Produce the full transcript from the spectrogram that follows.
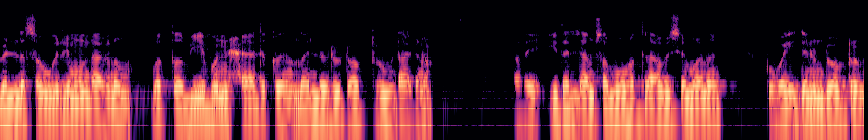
വെള്ള സൗകര്യം ഉണ്ടാകണം. വ തബീബുൻ ഹാദിഖ് നല്ലൊരു ഡോക്ടർ ഉണ്ടാകണം. അതെ ഇതെല്ലാം സമൂഹത്തിന് ആവശ്യമാണ്. ഇപ്പോൾ വൈദ്യനും ഡോക്ടറും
